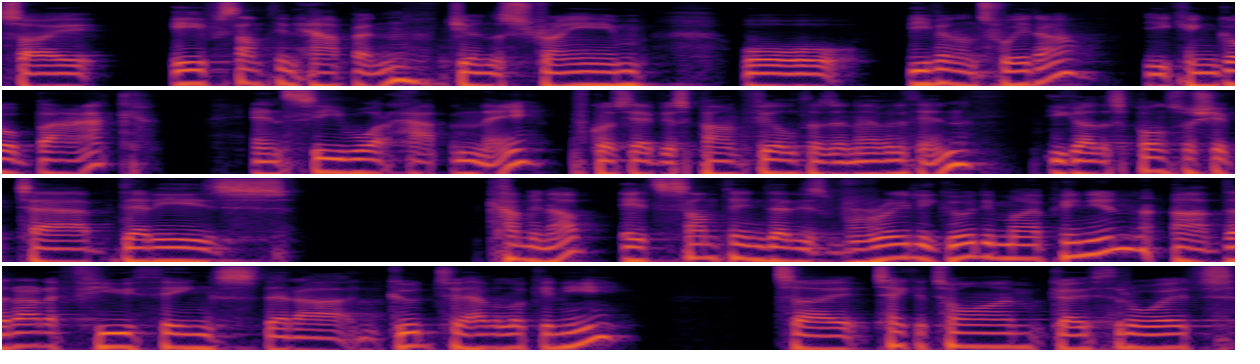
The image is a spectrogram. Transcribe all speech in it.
So if something happened during the stream or even on Twitter, you can go back and see what happened there. Of course, you have your spam filters and everything. You got the sponsorship tab that is coming up. It's something that is really good, in my opinion. Uh, there are a few things that are good to have a look in here. So take your time, go through it.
